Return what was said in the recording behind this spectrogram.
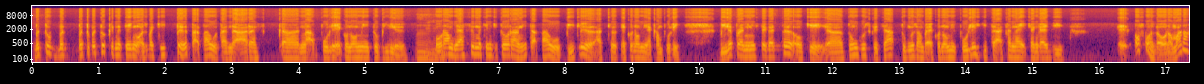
betul bet- betul-betul kena tengok sebab kita tak tahu tanda aras uh, nak pulih ekonomi tu bila. Hmm. Orang biasa macam kita orang ni tak tahu bila ekonomi akan pulih. Bila Prime Minister kata okey uh, tunggu sekejap, tunggu sampai ekonomi pulih kita akan naikkan gaji. Eh, of course lah orang marah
